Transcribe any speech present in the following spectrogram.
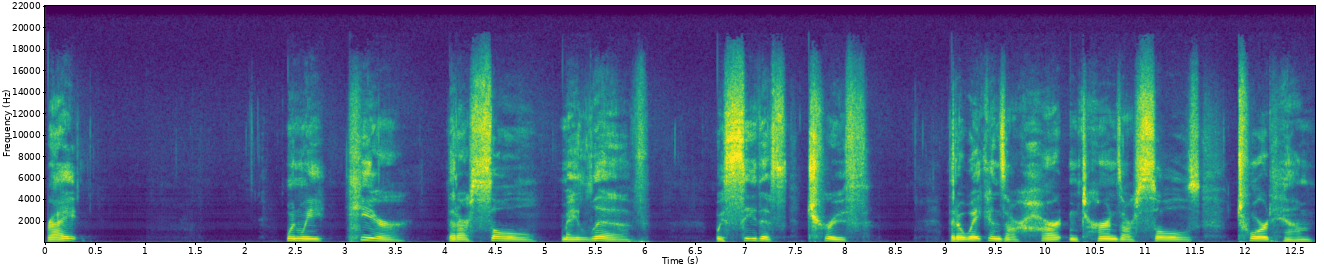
Right? When we hear that our soul may live, we see this truth that awakens our heart and turns our souls toward him.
